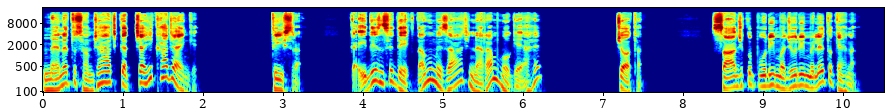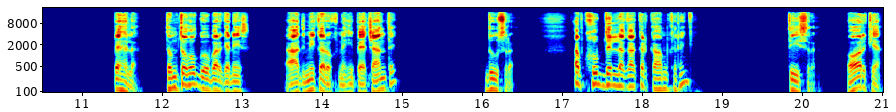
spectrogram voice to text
मैंने तो समझा आज कच्चा ही खा जाएँगे। तीसरा, कई दिन से देखता हूँ मिजाज नरम हो गया है। चौथा, साँझ को पूरी मजूरी मिले तो कहना, पहला, तुम तो हो गोबर गणेश, आदमी का रुख नहीं पहचानते। दूसरा, अब खूब दिल लगाकर काम करेंगे। तीसरा, और क्या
